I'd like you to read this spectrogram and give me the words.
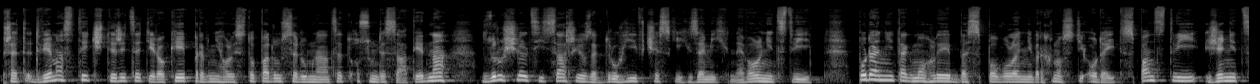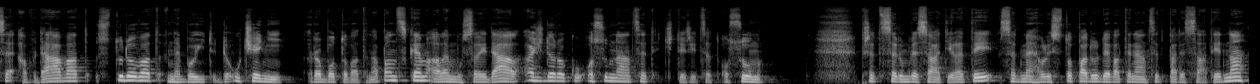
Před dvěma sty 40 roky 1. listopadu 1781 zrušil císař Josef II. v českých zemích nevolnictví. Podaní tak mohli bez povolení vrchnosti odejít z panství, ženit se a vdávat, studovat nebo jít do učení. Robotovat na panském ale museli dál až do roku 1848. Před 70 lety, 7. listopadu 1951,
